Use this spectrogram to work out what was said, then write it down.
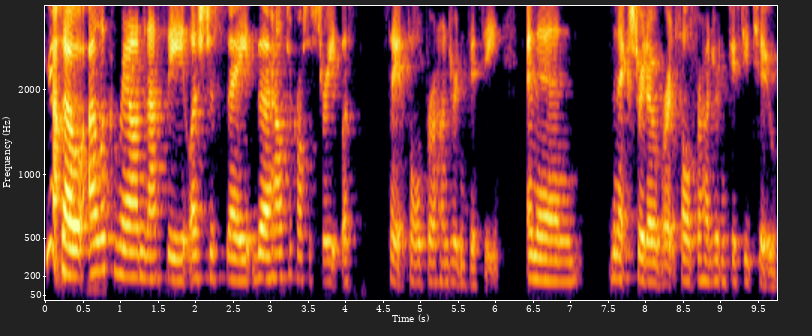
yeah So I look around and I see, let's just say the house across the street, let's say it sold for 150. And then the next street over, it sold for 152.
